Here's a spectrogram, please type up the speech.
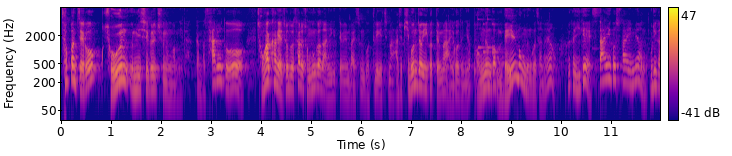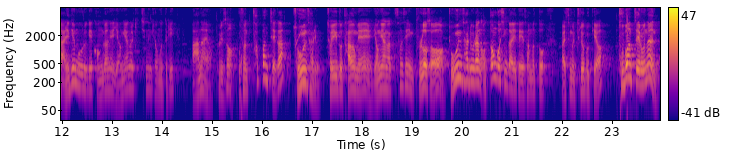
첫 번째로 좋은 음식을 주는 겁니다. 그러니까 뭐 사료도 정확하게 저도 사료 전문가가 아니기 때문에 말씀 못 드리겠지만 아주 기본적인 것들만 알거든요. 먹는 건 매일 먹는 거잖아요. 그러니까 이게 쌓이고 쌓이면 우리가 알게 모르게 건강에 영향을 끼치는 경우들이 많아요. 그래서 우선 첫 번째가 좋은 사료. 저희도 다음에 영양학 선생님 불러서 좋은 사료란 어떤 것인가에 대해서 한번 또 말씀을 드려볼게요. 두 번째로는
